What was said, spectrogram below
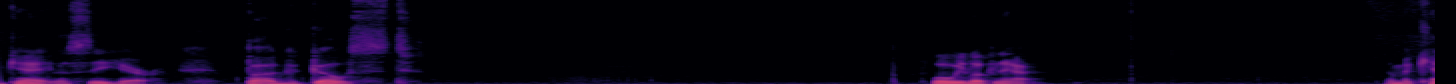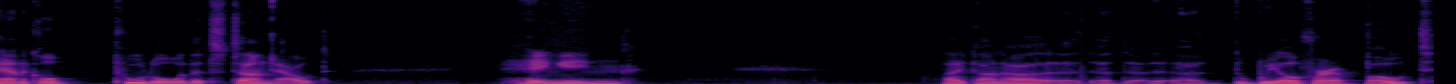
Okay, let's see here. Bug Ghost. What are we looking at? a mechanical poodle with its tongue out, hanging like on a, a, a, a wheel for a boat.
